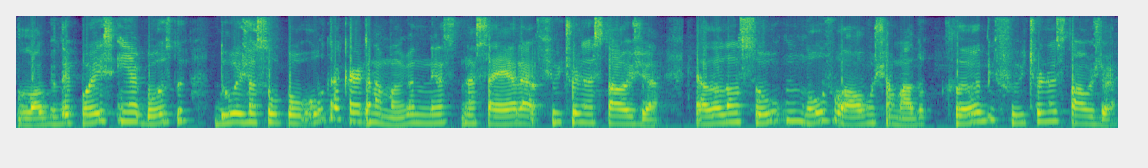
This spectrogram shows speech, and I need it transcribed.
Logo depois, em agosto, Dua já soltou outra carta na manga nessa era Future Nostalgia. Ela lançou um novo álbum chamado Club Future Nostalgia,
